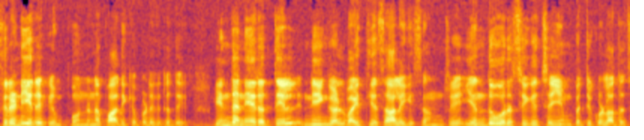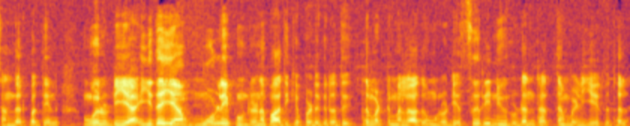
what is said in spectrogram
சிறுநீரகம் போன்றன பாதிக்கப்படுகிறது. இந்த நேரத்தில் நீங்கள் வைத்தியசாலைக்கு சென்று எந்த ஒரு சிகிச்சையும் பெற்றுக்கொள்ளாத சந்தர்ப்பத்தில் உங்களுடைய இதயம் மூளை போன்றன பாதிக்கப்படுகிறது. அது மட்டுமல்லாது உங்களுடைய சிறுநீருடன் ரத்தம் வெளியேறுதல்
